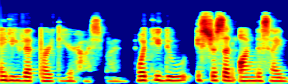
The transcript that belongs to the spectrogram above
I leave that part to your husband. What you do is just an on the side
